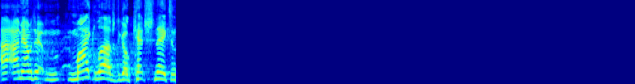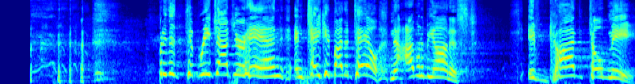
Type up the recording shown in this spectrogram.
I, I mean, I'm gonna Mike loves to go catch snakes and but he says reach out your hand and take it by the tail. Now, I'm going to be honest. If God told me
